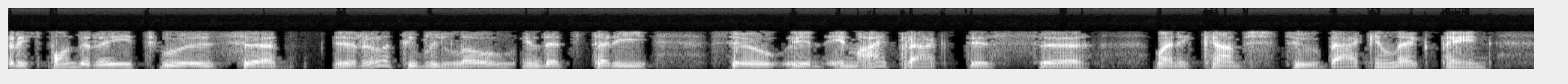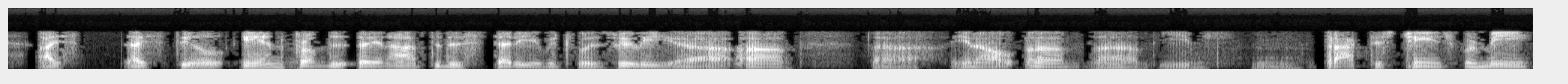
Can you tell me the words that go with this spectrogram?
responder rate was relatively low in that study. So in, in my practice, uh, when it comes to back and leg pain, I, I still, and from the, and after the study, which was really, uh, uh, uh you know, um, uh, the practice change for me,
